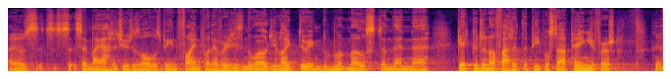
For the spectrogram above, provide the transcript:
I always say my attitude has always been find whatever it is in the world you like doing the m- most, and then uh, get good enough at it that people start paying you for it.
